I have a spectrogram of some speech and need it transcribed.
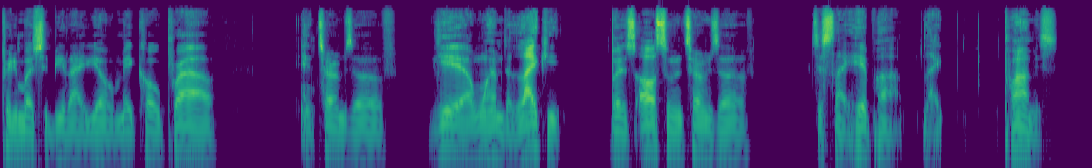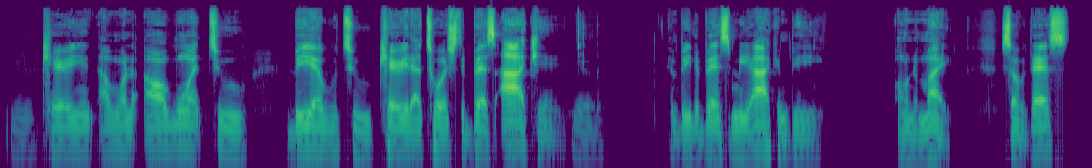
pretty much to be like, yo, make Cole proud in terms of, yeah, I want him to like it, but it's also in terms of just like hip hop, like promise. Mm. Carrying I want I want to be able to carry that torch the best I can Yeah. and be the best me I can be on the mic. So that's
